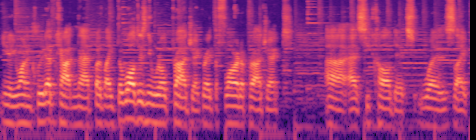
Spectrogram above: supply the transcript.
you know, you want to include Epcot in that, but like the Walt Disney World project, right? The Florida project, uh, as he called it, was like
